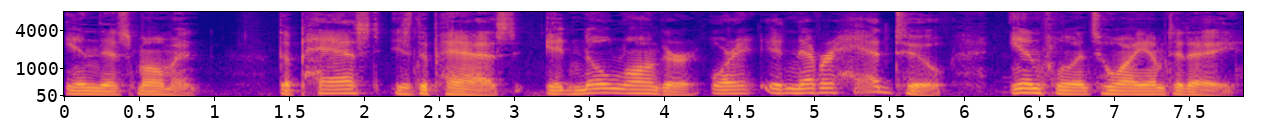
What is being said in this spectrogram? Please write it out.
in this moment. The past is the past. It no longer, or it never had to, influence who I am today.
